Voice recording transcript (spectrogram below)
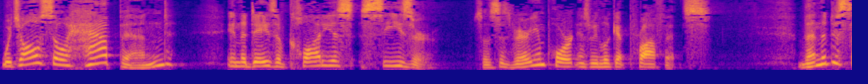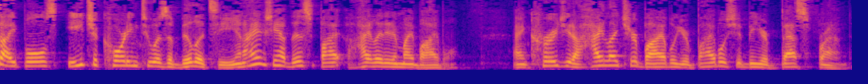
which also happened in the days of Claudius Caesar. So this is very important as we look at prophets. Then the disciples, each according to his ability, and I actually have this highlighted in my Bible. I encourage you to highlight your Bible. Your Bible should be your best friend.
